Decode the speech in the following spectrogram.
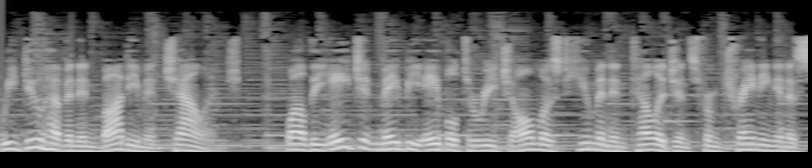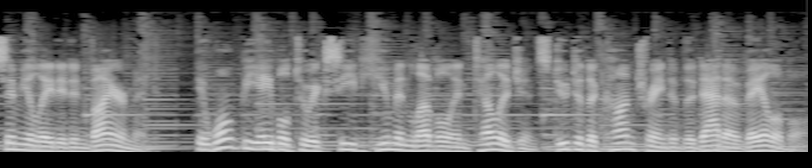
we do have an embodiment challenge. While the agent may be able to reach almost human intelligence from training in a simulated environment, it won't be able to exceed human-level intelligence due to the constraint of the data available.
